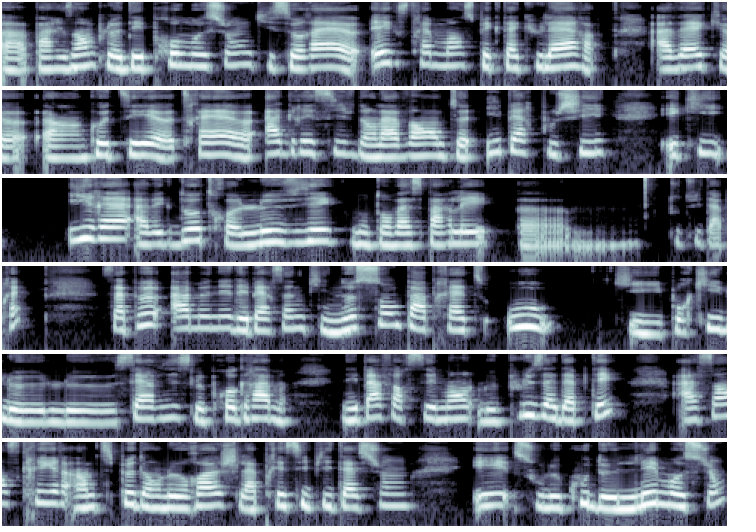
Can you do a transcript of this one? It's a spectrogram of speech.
Euh, par exemple, des promotions qui seraient euh, extrêmement spectaculaires avec euh, un côté très agressif dans la vente, hyper pushy et qui irait avec d'autres leviers dont on va se parler tout de suite après, ça peut amener des personnes qui ne sont pas prêtes ou qui, pour qui le, le service, le programme n'est pas forcément le plus adapté, à s'inscrire un petit peu dans le rush, la précipitation et sous le coup de l'émotion,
